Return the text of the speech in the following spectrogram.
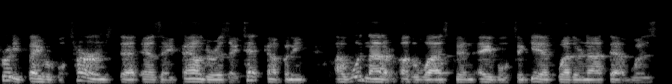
pretty favorable terms that as a founder, as a tech company, I would not have otherwise been able to get, whether or not that was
